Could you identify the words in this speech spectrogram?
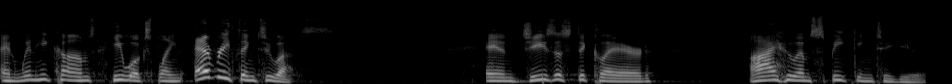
and when he comes, he will explain everything to us. And Jesus declared, I who am speaking to you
